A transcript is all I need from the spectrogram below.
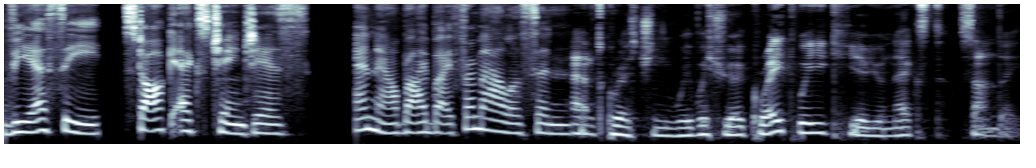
VSE, stock exchanges. And now bye bye from Alison. And Christian, we wish you a great week. Hear you next Sunday.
